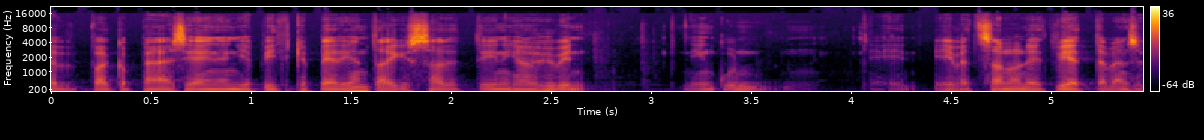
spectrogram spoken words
että vaikka pääsiäinen ja pitkä perjantaikin saatettiin ihan hyvin, niin kuin, eivät sanoneet viettävänsä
